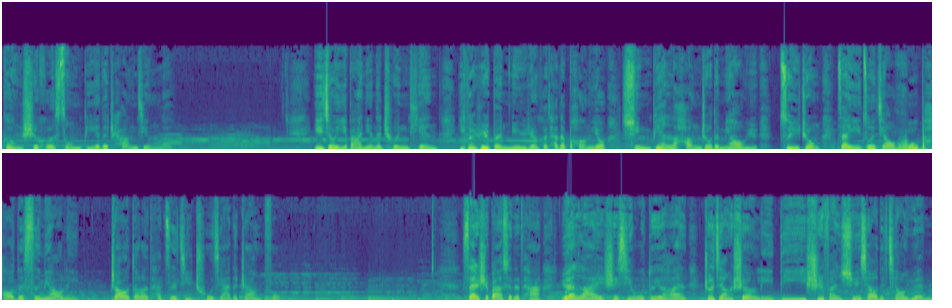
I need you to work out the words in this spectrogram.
更适合送别的场景了。一九一八年的春天，一个日本女人和她的朋友寻遍了杭州的庙宇，最终在一座叫虎跑的寺庙里，找到了她自己出家的丈夫。三十八岁的她，原来是西湖对岸浙江省立第一师范学校的教员，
